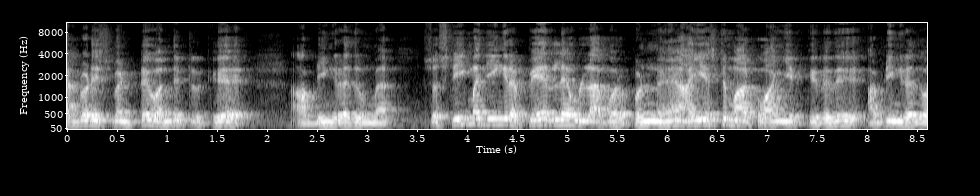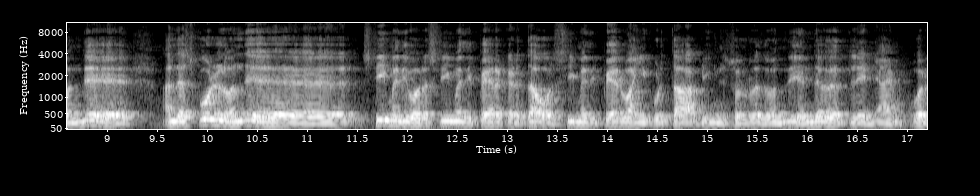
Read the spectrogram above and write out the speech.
அட்வர்டைஸ்மெண்ட்டு வந்துட்டு இருக்கு. அப்படிங்கிறது உண்மை. ஸோ ஸ்ரீமதிங்கிற பேரில் உள்ள ஒரு பொண்ணு ஹையஸ்ட் மார்க் வாங்கியிருக்கிறது அப்படிங்கிறது வந்து அந்த ஸ்கூலில் வந்து ஸ்ரீமதி ஒரு ஸ்ரீமதி பேருக்கு எடுத்தா ஒரு ஸ்ரீமதி பேர் வாங்கி கொடுத்தா அப்படின்னு சொல்கிறது வந்து எந்த விதத்துலேயும் நியாயம். ஒரு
